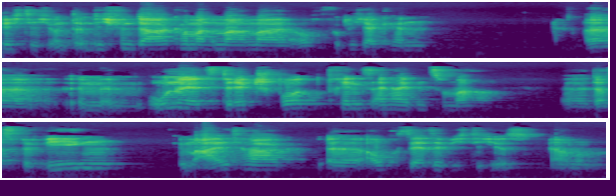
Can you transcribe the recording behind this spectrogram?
richtig, und, und ich finde, da kann man immer mal auch wirklich erkennen, äh, im, im, ohne jetzt direkt Sporttrainingseinheiten zu machen, äh, dass Bewegen im Alltag äh, auch sehr, sehr wichtig ist. Ja, man,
